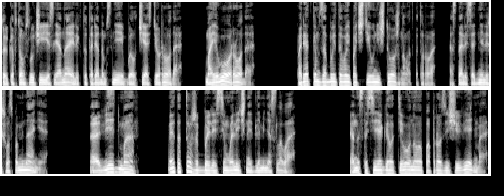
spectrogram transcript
Только в том случае, если она или кто-то рядом с ней был частью рода. Моего рода. Порядком забытого и почти уничтоженного, от которого остались одни лишь воспоминания. А ведьма — это тоже были символичные для меня слова. Анастасия Галактионова по прозвищу «Ведьма»,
